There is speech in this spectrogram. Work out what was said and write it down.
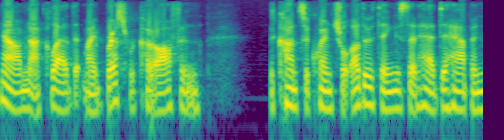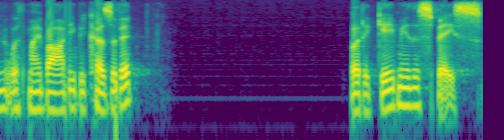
Now, I'm not glad that my breasts were cut off and the consequential other things that had to happen with my body because of it. But it gave me the space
